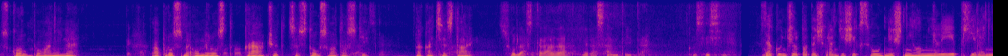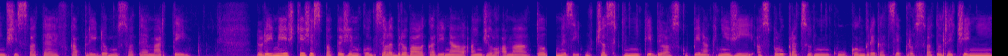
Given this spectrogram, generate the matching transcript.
skorumpovaní ne. A prosme o milost kráčet cestou svatosti. Tak ať se stane. Zakončil papež František svou dnešní homílii při raním svaté v kapli domu svaté Marty. Dodejme ještě, že s papežem koncelebroval kardinál Angelo Amato, mezi účastníky byla skupina kněží a spolupracovníků Kongregace pro svatořečení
